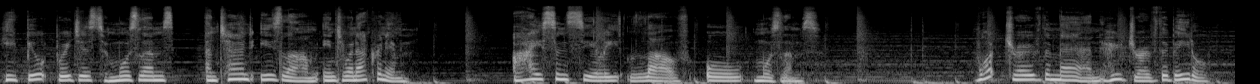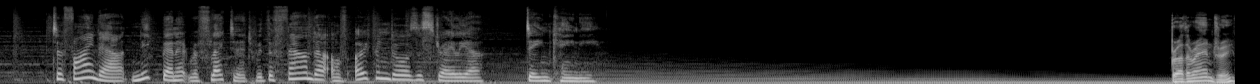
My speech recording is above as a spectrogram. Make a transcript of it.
he built bridges to Muslims and turned Islam into an acronym. I sincerely love all Muslims. What drove the man who drove the Beetle? To find out, Nick Bennett reflected with the founder of Open Doors Australia, Dean Keeney. Brother Andrew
